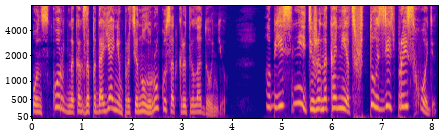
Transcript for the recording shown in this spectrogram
он скорбно, как за подаянием, протянул руку с открытой ладонью. «Объясните же, наконец, что здесь происходит?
